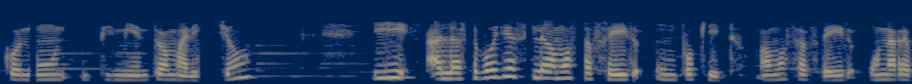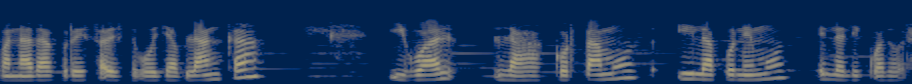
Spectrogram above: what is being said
con un pimiento amarillo y a la cebolla sí le vamos a freír un poquito. Vamos a freír una rebanada gruesa de cebolla blanca. Igual la cortamos y la ponemos en la licuadora.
